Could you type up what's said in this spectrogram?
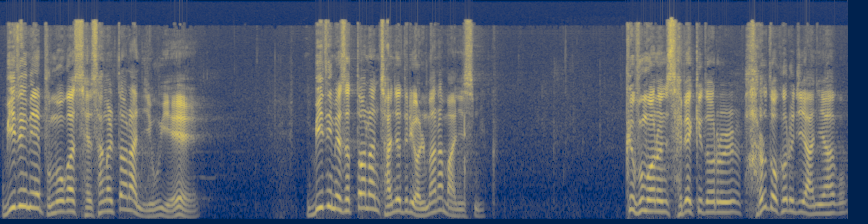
믿음의 부모가 세상을 떠난 이후에 믿음에서 떠난 자녀들이 얼마나 많이 있습니까? 그 부모는 새벽 기도를 하루도 거르지 아니하고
